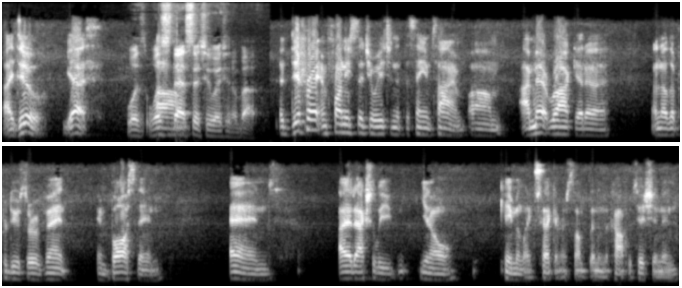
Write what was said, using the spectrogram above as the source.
I do. Yes. What's what's um, that situation about? A different and funny situation at the same time. Um, I met Rock at a another producer event in Boston, and I had actually, you know, came in like second or something in the competition, and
